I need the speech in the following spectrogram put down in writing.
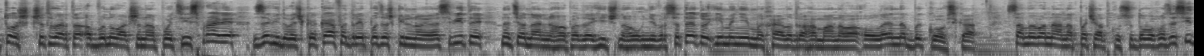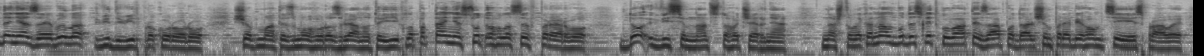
Тож четверта обвинувачена по цій справі завідувачка кафедри позашкільної освіти Національного педагогічного університету імені Михайла Драгоманова Олена Биковська. Саме вона на початку судового засідання заявила відвід прокурору. Щоб мати змогу розглянути її клопотання, суд оголосив перерву до 18 червня. Наш телеканал буде слідкувати за подальшим перебігом цієї справи.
